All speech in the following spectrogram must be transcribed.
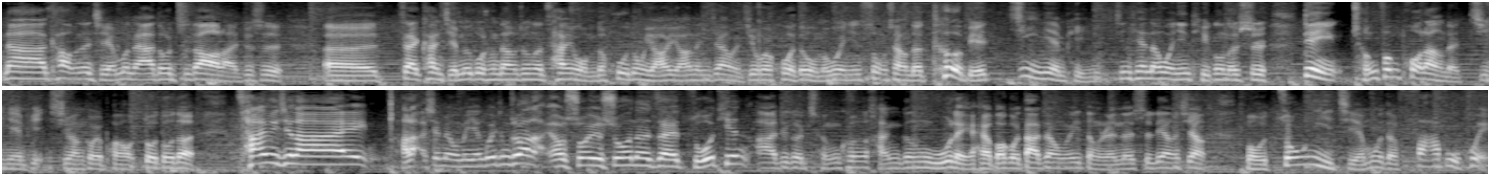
那看我们的节目，大家都知道了，就是呃，在看节目的过程当中呢，参与我们的互动摇一摇呢，您将有机会获得我们为您送上的特别纪念品。今天呢，为您提供的是电影《乘风破浪》的纪念品，希望各位朋友多多的参与进来。好了，下面我们言归正传了，要说一说呢，在昨天啊，这个陈坤、韩庚、吴磊，还有包括大张伟等人呢，是亮相某综艺节目的发布会。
